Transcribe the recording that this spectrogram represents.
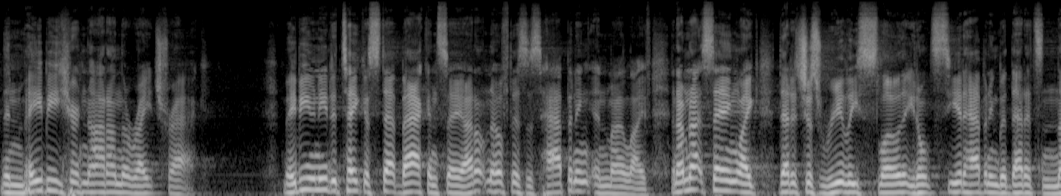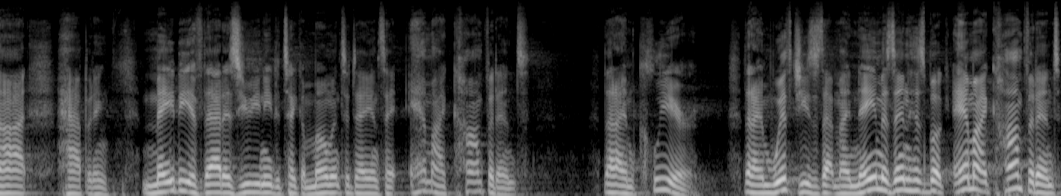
then maybe you're not on the right track. Maybe you need to take a step back and say, I don't know if this is happening in my life. And I'm not saying like that it's just really slow, that you don't see it happening, but that it's not happening. Maybe if that is you, you need to take a moment today and say, Am I confident that I'm clear, that I'm with Jesus, that my name is in his book? Am I confident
